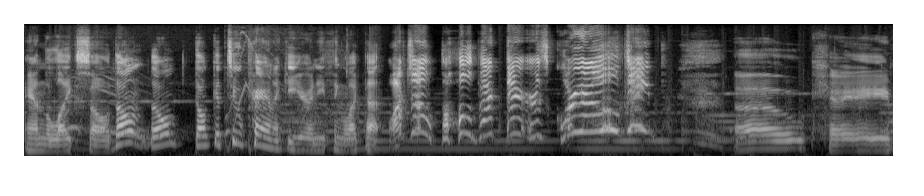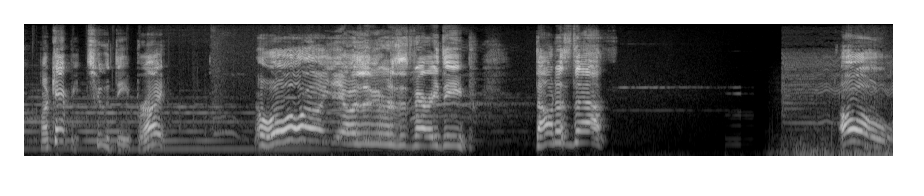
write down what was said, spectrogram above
and the like, so don't don't don't get too panicky or anything like that. Watch out! The hole back there is real deep! Okay. I can't be too deep, right? Oh, oh, oh, oh yeah, this is very deep. Down is death. Oh!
